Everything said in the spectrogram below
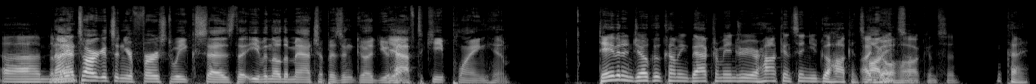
Um, Nine mat- targets in your first week says that even though the matchup isn't good, you Yeah. have to keep playing him. David Njoku coming back from injury or Hockenson, you'd go Hockenson. I'd go Hockenson. Hockenson. Okay.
